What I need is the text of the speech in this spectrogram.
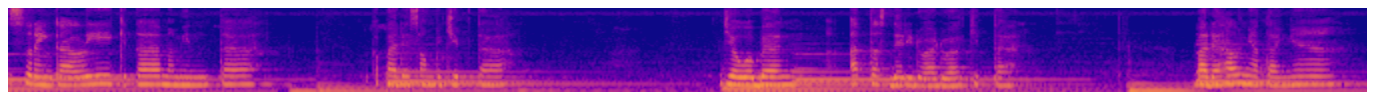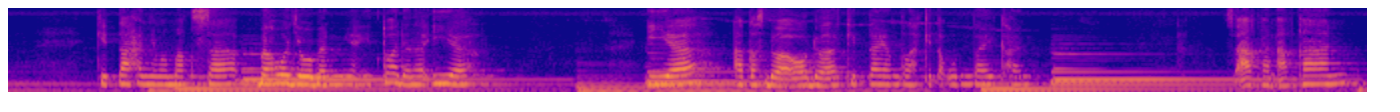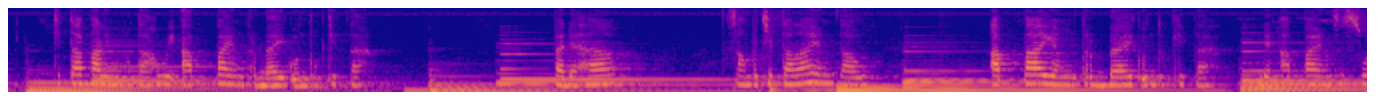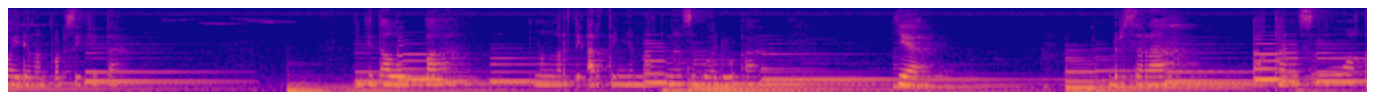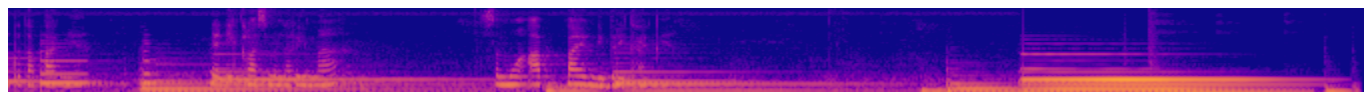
Seringkali kita meminta kepada Sang Pencipta jawaban atas dari doa-doa kita. Padahal nyatanya kita hanya memaksa bahwa jawabannya itu adalah iya. Iya atas doa-doa kita yang telah kita untaikan. Seakan-akan kita paling mengetahui apa yang terbaik untuk kita. Padahal Sang Penciptalah yang tahu apa yang terbaik untuk kita dan apa yang sesuai dengan porsi kita. Kita lupa mengerti artinya makna sebuah doa. Ya, berserah akan semua ketetapannya dan ikhlas menerima semua apa yang diberikannya.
